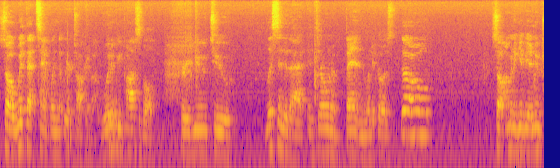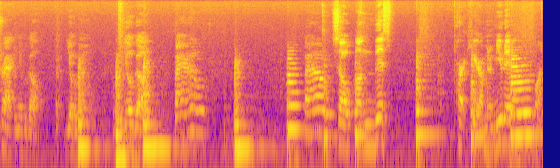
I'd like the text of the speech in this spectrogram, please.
So with that sampling that we were talking about, would it be possible for you to listen to that and throw in a bend when it goes go? So I'm gonna give you a new track and you'll go, you'll go, you'll go, So on this part here, I'm gonna mute it. One.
